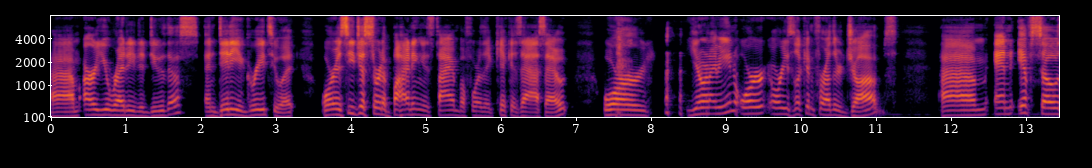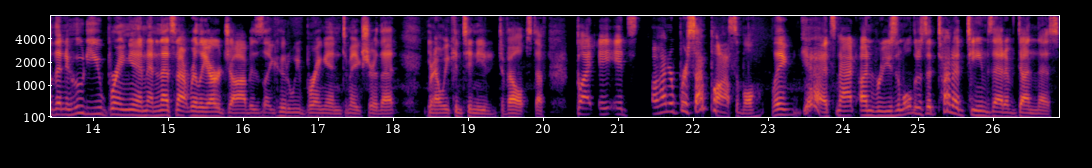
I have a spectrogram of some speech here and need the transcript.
Um, are you ready to do this? And did he agree to it? Or is he just sort of biding his time before they kick his ass out? Or you know what I mean? Or or he's looking for other jobs. Um, and if so, then who do you bring in? And that's not really our job, is like who do we bring in to make sure that you know we continue to develop stuff. But it, it's 100% possible. Like, yeah, it's not unreasonable. There's a ton of teams that have done this,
